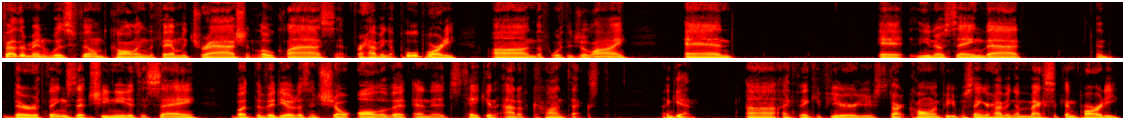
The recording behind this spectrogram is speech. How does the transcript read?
Featherman was filmed calling the family trash and low class for having a pool party on the 4th of July and it, you know saying that there are things that she needed to say but the video doesn't show all of it and it's taken out of context. Again, uh, I think if you're you start calling people saying you're having a Mexican party,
